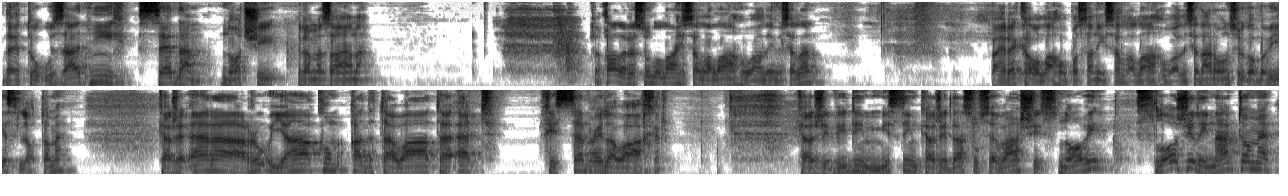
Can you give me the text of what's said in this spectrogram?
Da je to u zadnjih sedam noći Ramazana. Fakala Rasulullah sallallahu alaihi wa sallam pa je rekao Allahu poslanik sallallahu alaihi wa sallam naravno on su ga obavijestili o tome kaže era ru'yakum qad tawata'at fi sab'il awahir kaže, vidim, mislim, kaže, da su se vaši snovi složili na tome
